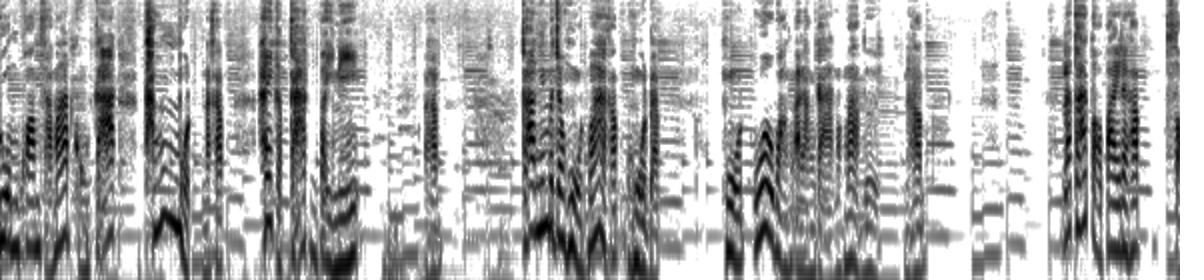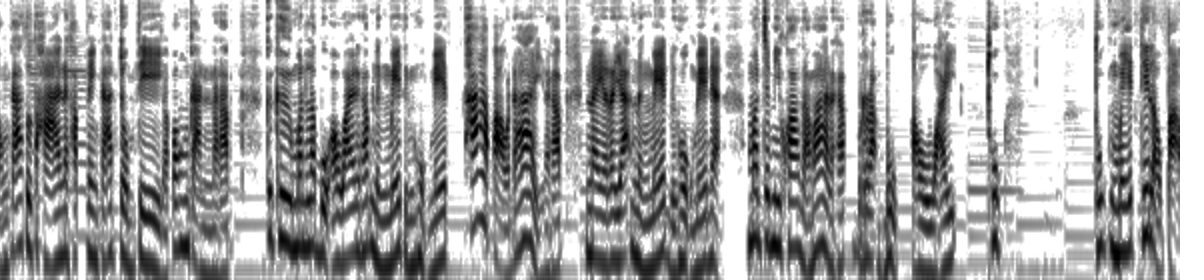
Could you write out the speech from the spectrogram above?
รวมความสามารถของการ์ดทั้งหมดนะครับให้กับการ์ดใบนี้นะครับการดนี้มันจะโหดมากครับโหดแบบโหดเวอร์วังอลังการมากๆเลยนะครับ และการ์ดต่อไปนะครับสองการ์ดสุดท้ายนะครับเป็นการ์ดโจมตีกับป้องกันนะครับก็คือมันระบุเอาไว้นะครับ1เมตรถึง6เมตร ถ้าเป่าได้นะครับในระยะ 1 เมตรหรือ 6 เมตรเนี่ยมันจะมีความสามารถนะครับระบุเอาไว้ทุกทุกเมตรที่เราเป่า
